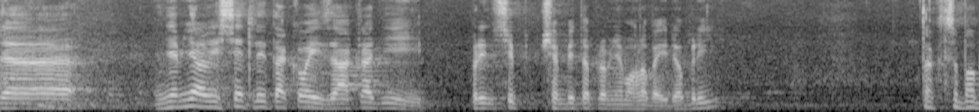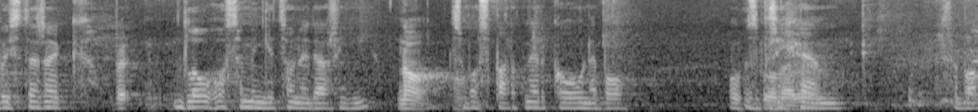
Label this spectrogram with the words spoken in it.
eh, mě měl vysvětlit takový základní princip, čem by to pro mě mohlo být dobrý? Tak třeba byste řekl, dlouho se mi něco nedaří, No, třeba s partnerkou nebo s břichem. Třeba.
